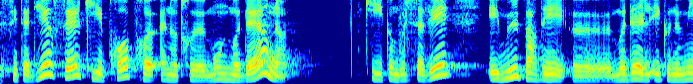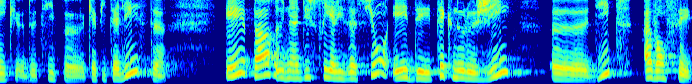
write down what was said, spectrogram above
c'est-à-dire celle qui est propre à notre monde moderne, qui, comme vous le savez, est mu par des modèles économiques de type capitaliste, et par une industrialisation et des technologies euh, dites avancées.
